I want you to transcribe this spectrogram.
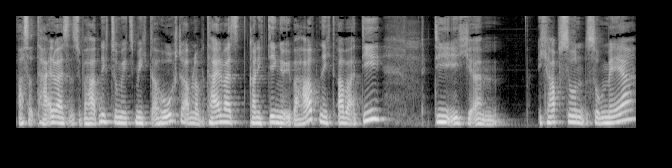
also teilweise ist überhaupt nicht so mit mich da hochstapeln, aber teilweise kann ich Dinge überhaupt nicht. Aber die, die ich, ähm, ich habe so, so mehr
